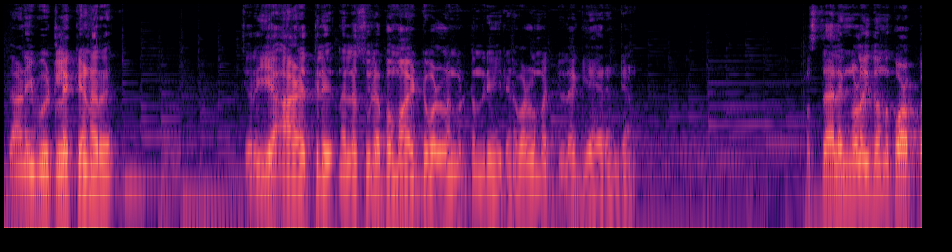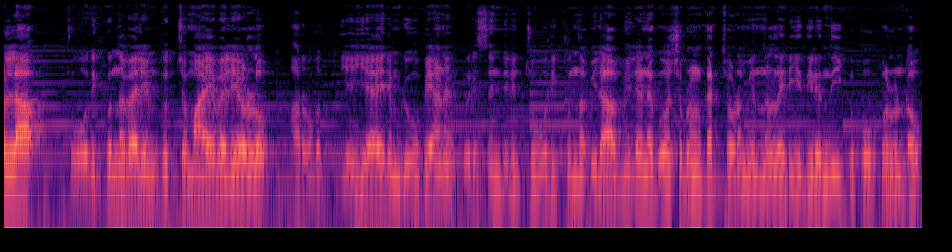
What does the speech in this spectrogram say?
ഇതാണ് ഈ വീട്ടിലെ കിണർ ചെറിയ ആഴത്തിൽ നല്ല സുലഭമായിട്ട് വെള്ളം കിട്ടുന്ന ഒരു ഏരിയയാണ്. വെള്ളം പറ്റൂല ഗ്യാരണ്ടിയാണ് അപ്പോൾ സ്ഥലങ്ങളോ ഇതൊന്നും കുഴപ്പമില്ല. ചോദിക്കുന്ന വിലയും തുച്ഛമായ വിലയേ ഉള്ളൂ. അറുപത്തി അയ്യായിരം രൂപയാണ് ഒരു സെന്റിന് ചോദിക്കുന്ന വില. വില നെഗോഷ്യബിൾ ആണ്. കച്ചവടം എന്നുള്ള രീതിയിൽ നീക്കുപോക്കുകൾ ഉണ്ടാവും.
